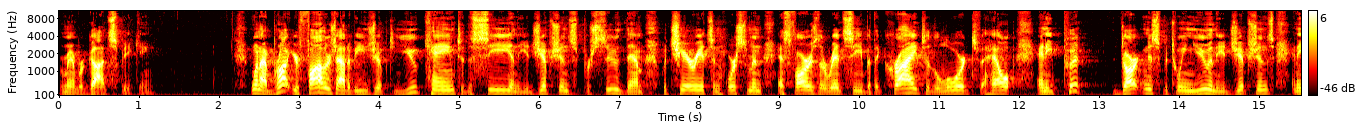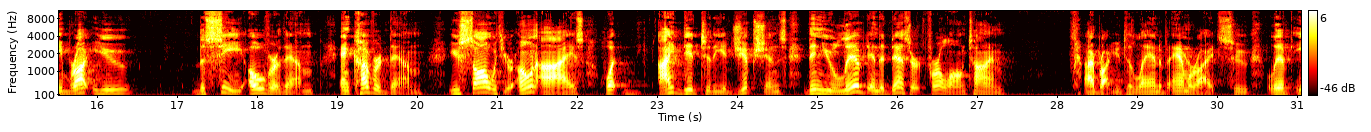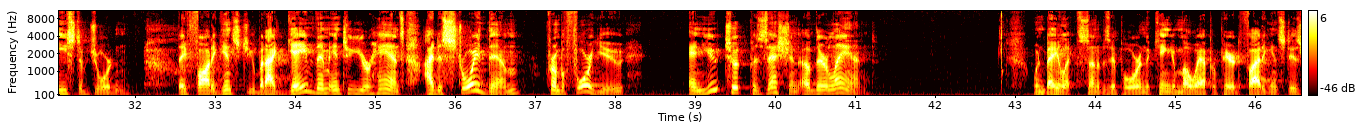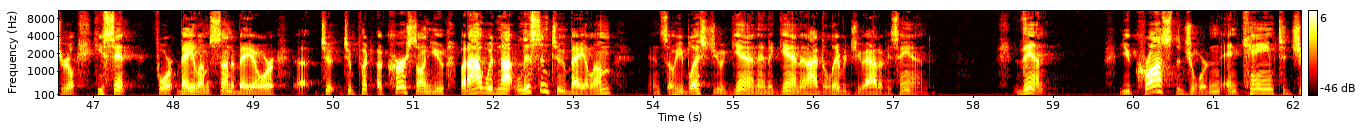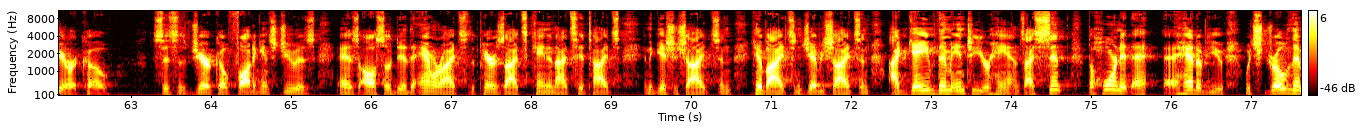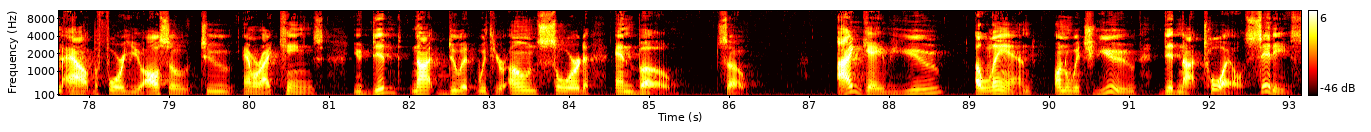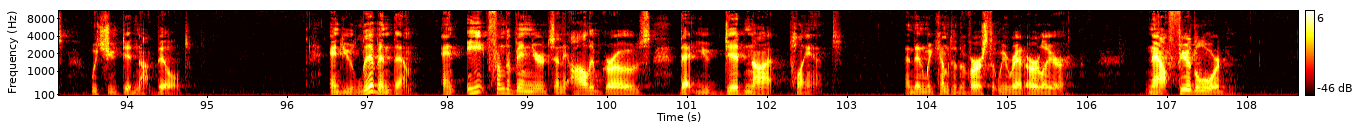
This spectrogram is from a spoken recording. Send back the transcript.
Remember, God speaking. When I brought your fathers out of Egypt, you came to the sea, and the Egyptians pursued them with chariots and horsemen as far as the Red Sea. But they cried to the Lord for help, and he put darkness between you and the Egyptians, and he brought you the sea over them and covered them you saw with your own eyes what I did to the Egyptians, then you lived in the desert for a long time. I brought you to the land of the Amorites who lived east of Jordan. They fought against you, but I gave them into your hands. I destroyed them from before you, and you took possession of their land. When Balak, the son of Zippor, and the king of Moab prepared to fight against Israel, he sent for Balaam, son of Beor, uh, to, to put a curse on you. But I would not listen to Balaam, and so he blessed you again and again, and I delivered you out of his hand. Then you crossed the Jordan and came to Jericho citizens of Jericho fought against you as, as also did the Amorites, the Perizzites, Canaanites, Hittites, and the Gishites, and Hivites, and Jebusites, and I gave them into your hands. I sent the hornet a- ahead of you, which drove them out before you, also to Amorite kings. You did not do it with your own sword and bow. So, I gave you a land on which you did not toil, cities which you did not build. And you live in them and eat from the vineyards and the olive groves that you did not plant. And then we come to the verse that we read earlier. Now, fear the Lord,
